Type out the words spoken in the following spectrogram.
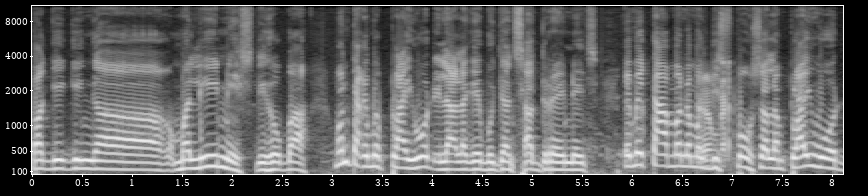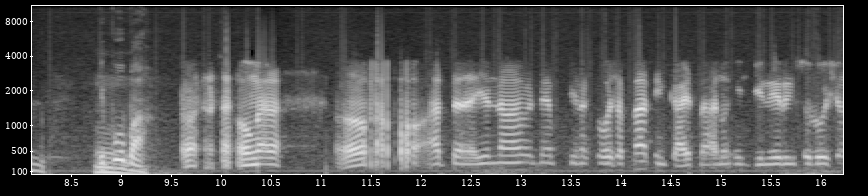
pagiging ah, malinis, di ho ba? Mantaki mo plywood, ilalagay mo dyan sa drainage. Eh may tama namang disposal ang plywood. Di po ba? Oo nga. Oo nga po. At uh, yun na pinag-uusap natin kahit na anong engineering solution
